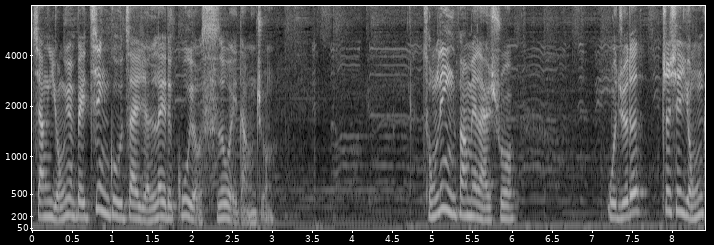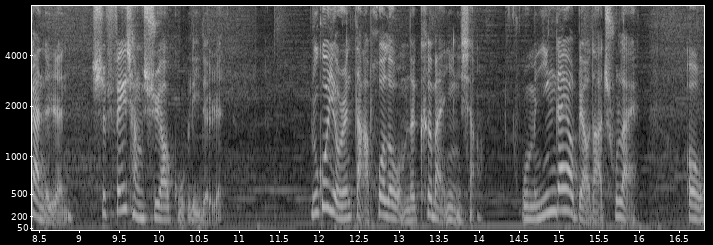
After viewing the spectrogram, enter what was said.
将永远被禁锢在人类的固有思维当中。从另一方面来说，我觉得这些勇敢的人是非常需要鼓励的人。如果有人打破了我们的刻板印象，我们应该要表达出来。哦。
